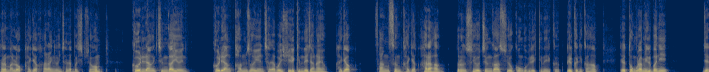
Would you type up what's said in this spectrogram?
다른 말로 가격 하락 요인 찾아보십시오. 거래량 증가 요인, 거래량 감소 요인 찾아보십시오. 이렇게 내잖아요. 가격 상승, 가격 하락 또는 수요 증가, 수요 공급 이렇게 낼, 거, 낼 거니까 동그라미 1번이 이제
